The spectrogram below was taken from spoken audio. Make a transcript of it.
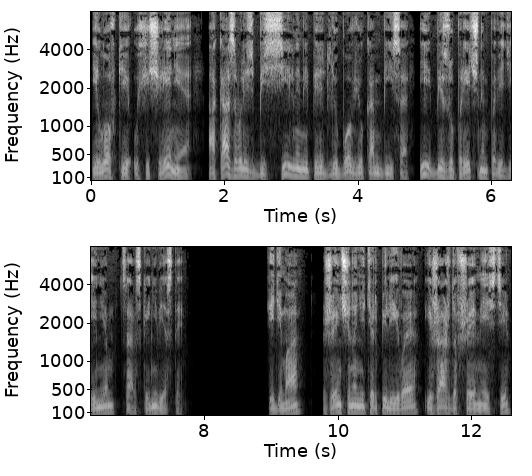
и ловкие ухищрения оказывались бессильными перед любовью Камбиса и безупречным поведением царской невесты. Федима, женщина нетерпеливая и жаждавшая мести,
